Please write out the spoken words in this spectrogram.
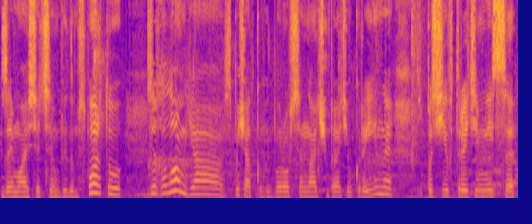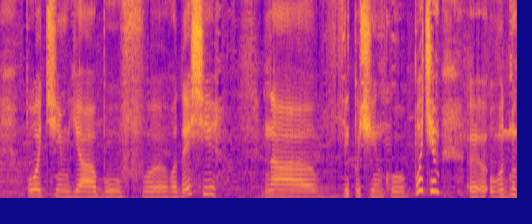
займаюся цим видом спорту. Загалом я спочатку відборовся на чемпіонаті України, посів третє місце. Потім я був е, в Одесі на відпочинку. Потім е, в одну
